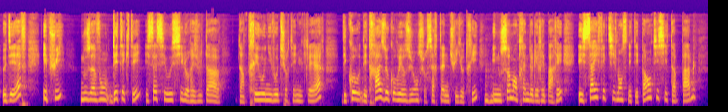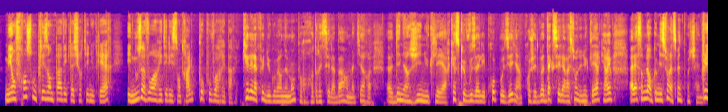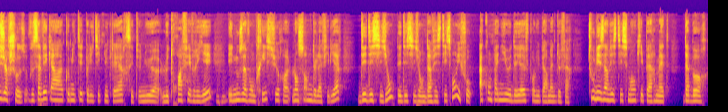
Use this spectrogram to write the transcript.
et puis, nous avons détecté, et ça c'est aussi le résultat d'un très haut niveau de sûreté nucléaire, des, des traces de corrosion sur certaines tuyauteries, mhm. et nous sommes en train de les réparer. Et ça, effectivement, ce n'était pas anticipable. Mais en France, on ne plaisante pas avec la sûreté nucléaire et nous avons arrêté les centrales pour pouvoir réparer. Quelle est la feuille du gouvernement pour redresser la barre en matière euh, d'énergie nucléaire? Qu'est-ce que vous allez proposer? Il y a un projet de loi d'accélération du nucléaire qui arrive à l'Assemblée en commission la semaine prochaine. Plusieurs choses. Vous savez qu'un comité de politique nucléaire s'est tenu euh, le 3 février mhm. et nous avons pris sur euh, l'ensemble de la filière des décisions, des décisions d'investissement. Il faut accompagner EDF pour lui permettre de faire tous les investissements qui permettent d'abord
